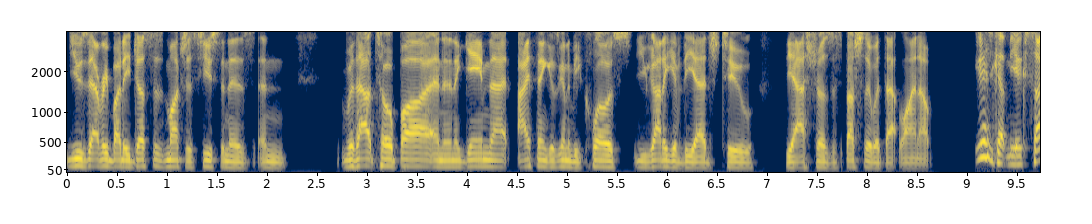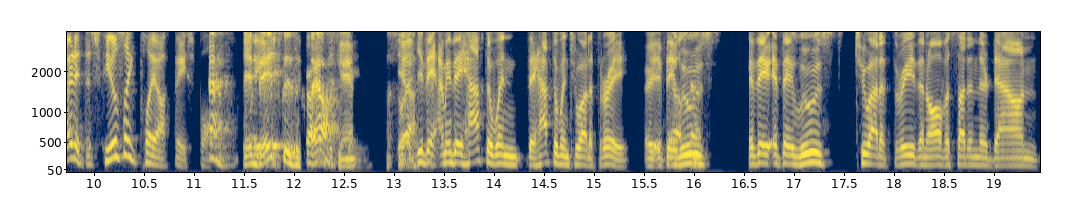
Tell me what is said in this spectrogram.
use everybody just as much as Houston is. And without Topa and in a game that I think is going to be close, you got to give the edge to the Astros, especially with that lineup. You guys got me excited. This feels like playoff baseball. Yeah, it basically is a playoff game. game. Yeah. yeah they, I mean, they have to win. They have to win two out of three. If they lose, if they if they lose two out of three, then all of a sudden they're down.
